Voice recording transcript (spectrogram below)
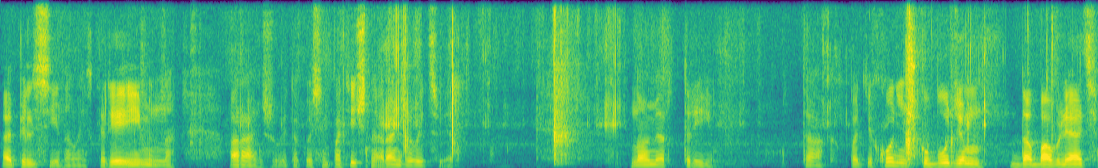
апельсиновый, скорее именно оранжевый. Такой симпатичный оранжевый цвет. Номер три. Так, потихонечку будем добавлять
